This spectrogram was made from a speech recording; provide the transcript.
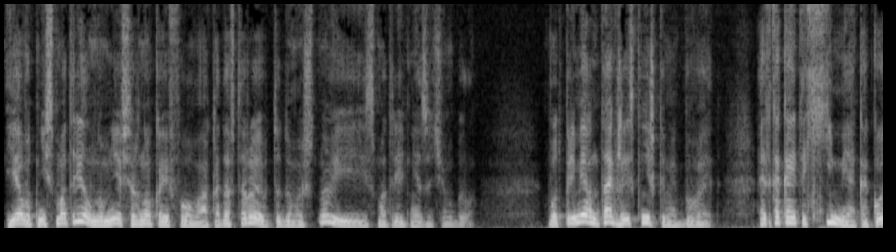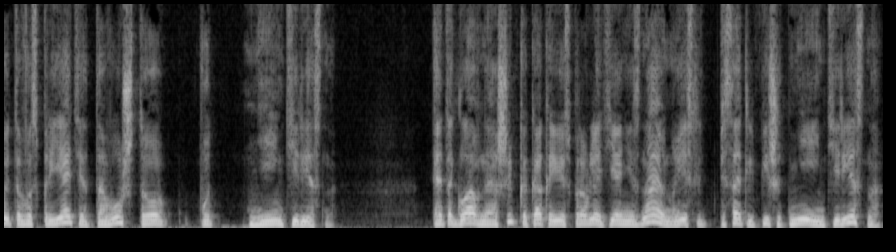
я вот не смотрел, но мне все равно кайфово. А когда второе, ты думаешь, ну и смотреть незачем было. Вот примерно так же и с книжками бывает. Это какая-то химия, какое-то восприятие того, что вот неинтересно. Это главная ошибка. Как ее исправлять, я не знаю. Но если писатель пишет неинтересно,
